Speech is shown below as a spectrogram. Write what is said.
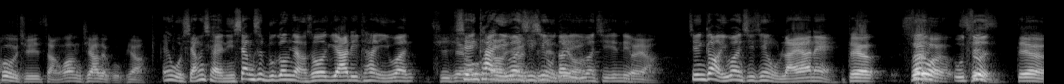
布局展望家的股票。哎，我想起来，你上次不跟我讲说压力看一万七千，先看一万七千五到一万七千六。对啊。今天刚好一万七千五来啊呢。对啊。所以我五寸，对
